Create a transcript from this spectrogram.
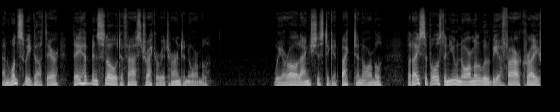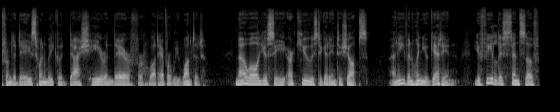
and once we got there, they have been slow to fast track a return to normal. We are all anxious to get back to normal, but I suppose the new normal will be a far cry from the days when we could dash here and there for whatever we wanted. Now all you see are queues to get into shops, and even when you get in, you feel this sense of,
